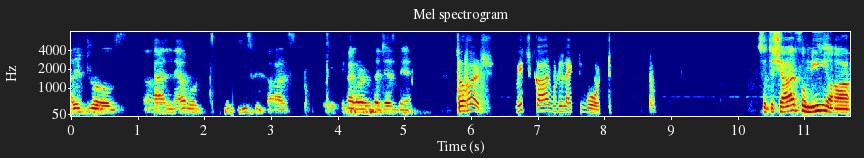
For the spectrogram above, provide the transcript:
Ultros. Uh, I'll never vote for these two cars if, if I were the judge there. So, Harsh, which car would you like to vote? So Tushar, for me, uh,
